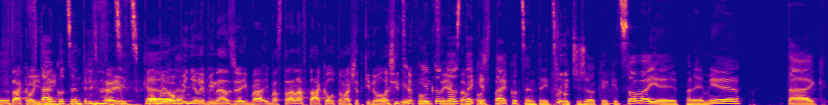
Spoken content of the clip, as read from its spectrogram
Hej, vtákocentrická. obi, obvinili by nás, že iba, iba strana vtákov to má všetky je, dôležité je to funkcie. dosť tam také postav- vtákocentrické. Čiže okay, keď Sova je premiér, tak...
